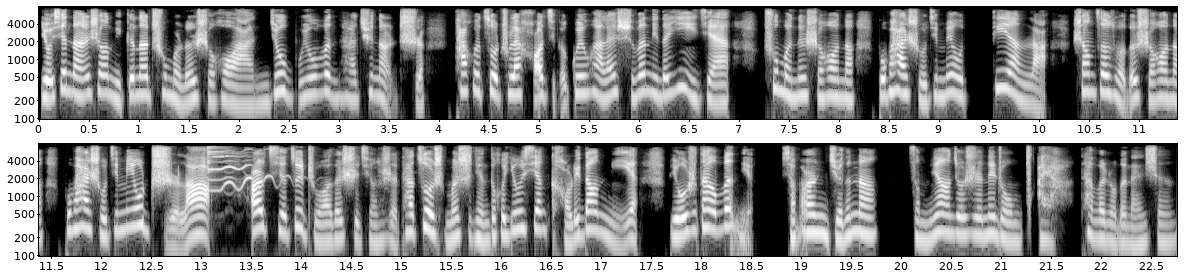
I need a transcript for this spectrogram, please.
有些男生，你跟他出门的时候啊，你就不用问他去哪儿吃，他会做出来好几个规划来询问你的意见。出门的时候呢，不怕手机没有电了；上厕所的时候呢，不怕手机没有纸了。而且最主要的事情是他做什么事情都会优先考虑到你，比如说他要问你，小妹儿你觉得呢？怎么样？就是那种，哎呀，太温柔的男生。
